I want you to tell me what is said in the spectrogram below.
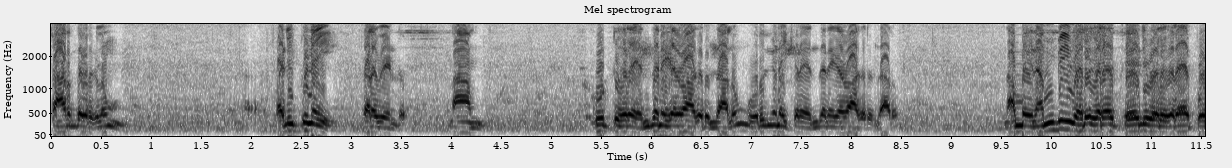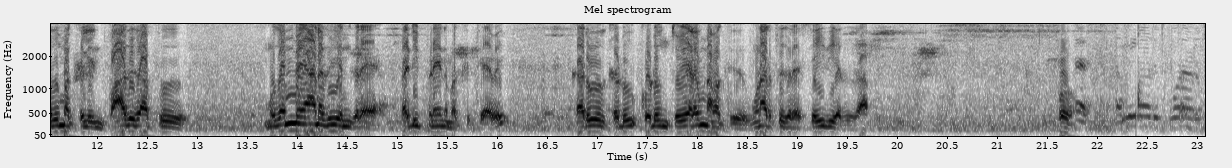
சார்ந்தவர்களும் படிப்பினை தர வேண்டும். நாம் கூட்டுகிற எந்த நிகழ்வாக இருந்தாலும் ஒருங்கிணைக்கிற எந்த நிகழ்வாக இருந்தாலும் நம்மை நம்பி வருகிற தேடி வருகிற பொதுமக்களின் பாதுகாப்பு முதன்மையானது என்கிற படிப்பினை நமக்கு தேவை. கரூர் கடு கொடும் துயரம் நமக்கு உணர்த்துகிற செய்தி அதுதான். இப்போ தமிழ்நாடு போராடும்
